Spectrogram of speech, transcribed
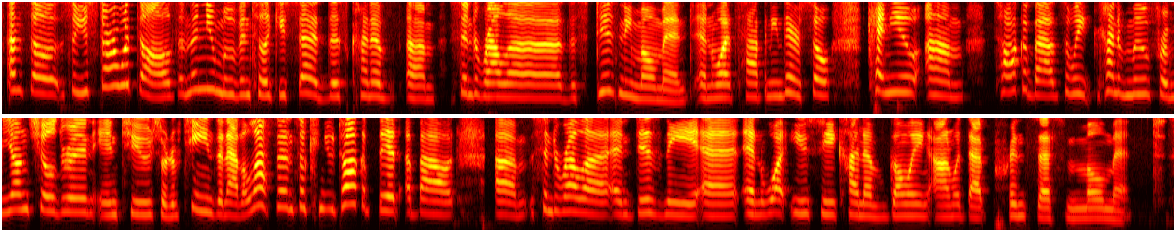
And so, so you start with dolls, and then you move into, like you said, this kind of um, Cinderella, this Disney moment, and what's happening there. So, can you um, talk about? So, we kind of move from young children into sort of teens and adolescents. So, can you talk a bit about um, Cinderella and Disney, and and what you see kind of going on with that princess moment?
